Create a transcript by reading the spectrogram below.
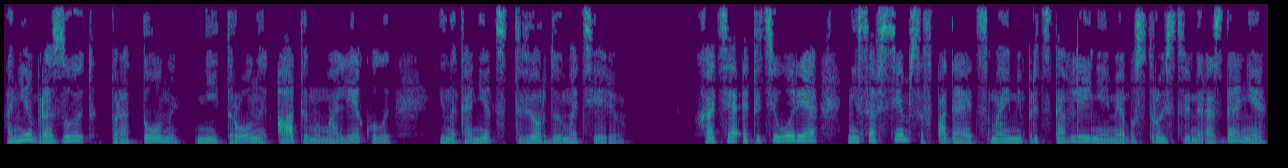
они образуют протоны, нейтроны, атомы, молекулы и наконец твердую материю. Хотя эта теория не совсем совпадает с моими представлениями об устройстве мироздания,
